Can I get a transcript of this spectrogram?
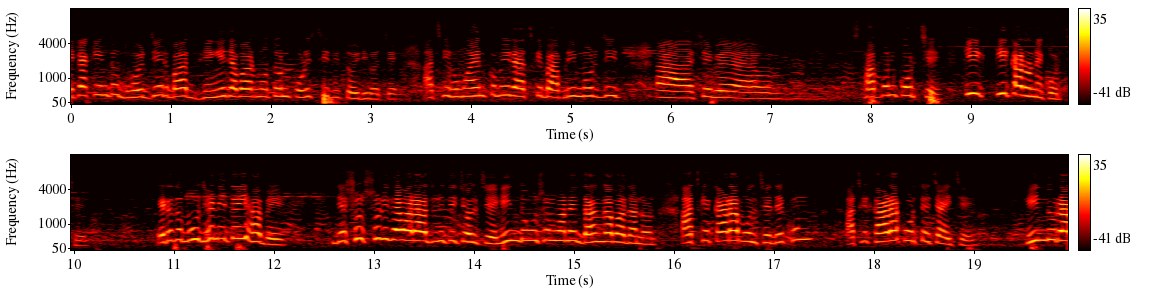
এটা কিন্তু ধৈর্যের বাদ ভেঙে যাওয়ার মতন পরিস্থিতি তৈরি হচ্ছে। আজকে হুমায়ুন কবির, আজকে বাবরি মসজিদ সে স্থাপন করছে, কি কি কারণে করছে? এটা তো বুঝে নিতেই হবে যে সুরসুরি দেওয়া রাজনীতি চলছে, হিন্দু মুসলমানের দাঙ্গা বাঁধানোর। আজকে কারা বলছে? দেখুন, আজকে কারা করতে চাইছে? হিন্দুরা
